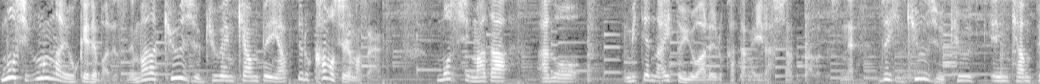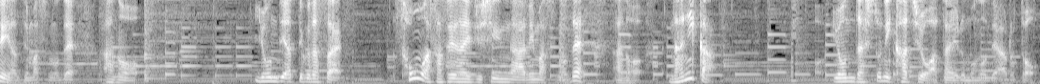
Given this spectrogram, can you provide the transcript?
もし運が良ければですね、まだ99円キャンペーンやってるかもしれません。もしまだ、あの、見てないと言われる方がいらっしゃったらですね、ぜひ99円キャンペーンやってますので、あの、呼んでやってください。損はさせない自信がありますので、あの、何か、呼んだ人に価値を与えるものであると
